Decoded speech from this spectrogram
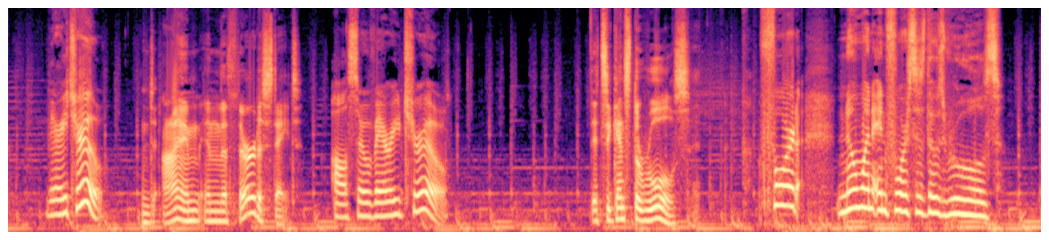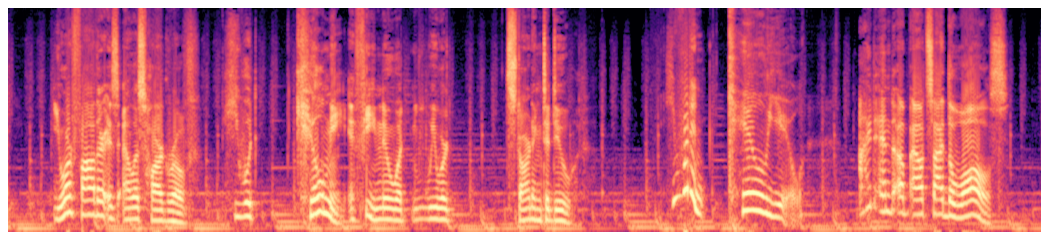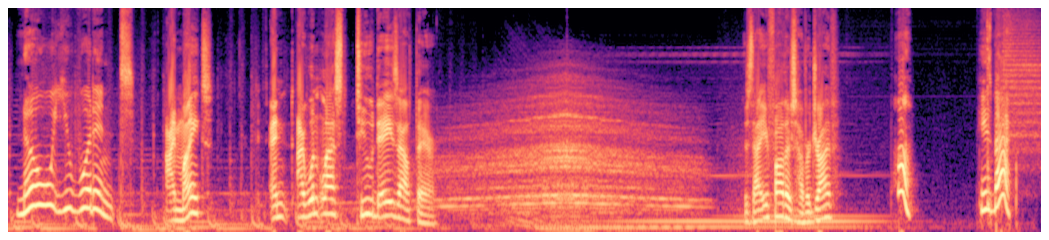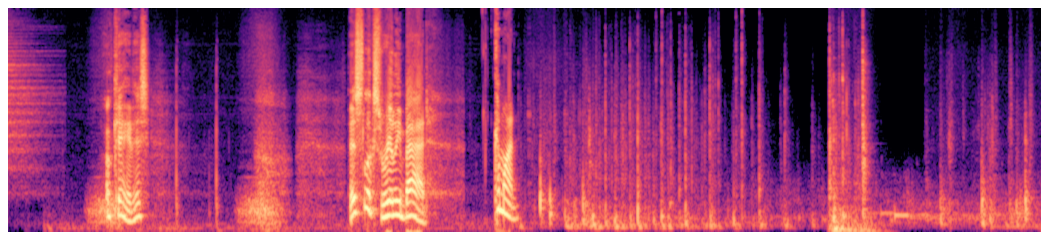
Very true. And I'm in the third estate. Also, very true. It's against the rules. Ford, no one enforces those rules. Your father is Ellis Hargrove. He would kill me if he knew what we were starting to do. He wouldn't kill you. I'd end up outside the walls. No, you wouldn't. I might. And I wouldn't last two days out there. Is that your father's hover drive? Huh. He's back. Okay, this. This looks really bad. Come on.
